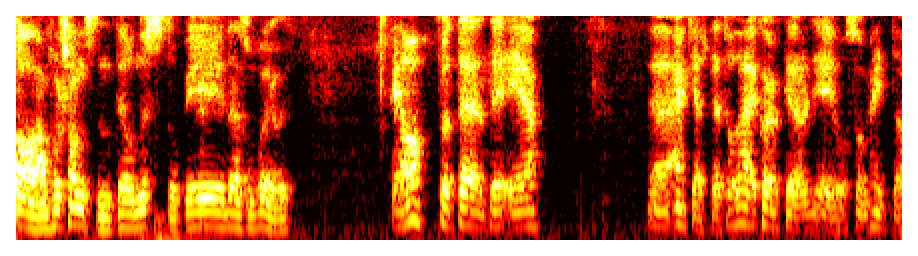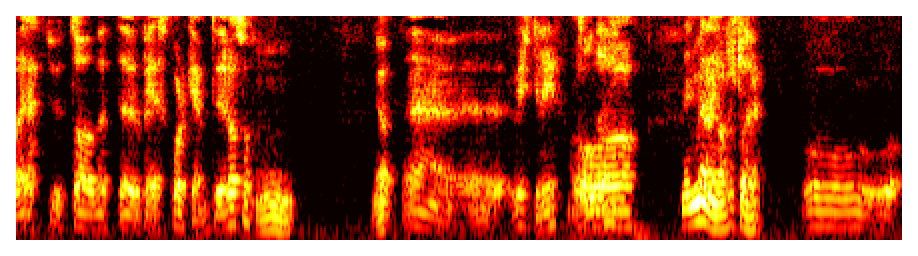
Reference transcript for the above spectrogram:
La, dem få sjansen til å nøste opp i det som foregår. Ja, for at det, det er eh, Enkelte av her karakterene er jo som henta rett ut av et europeisk folkeeventyr, altså. Mm. Eh, virkelig. Og, Den meninga forstår jeg. Og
